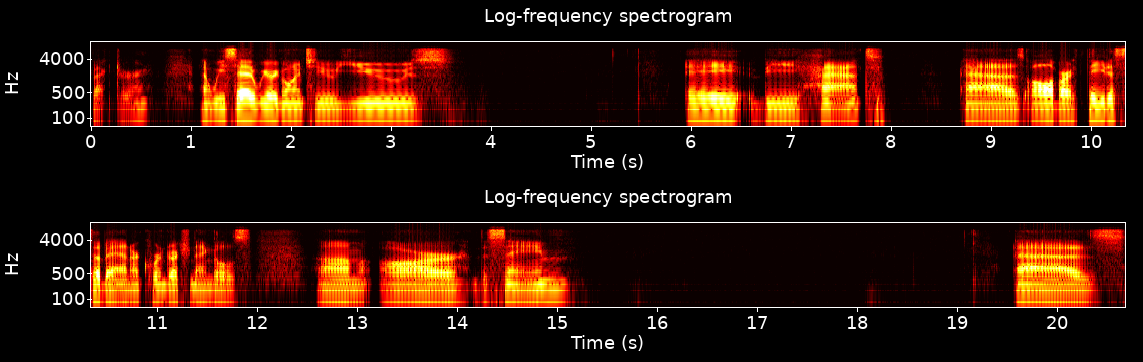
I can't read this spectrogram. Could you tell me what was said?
vector. And we said we are going to use AB hat as all of our theta sub n, our coordinate direction angles, um, are the same as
